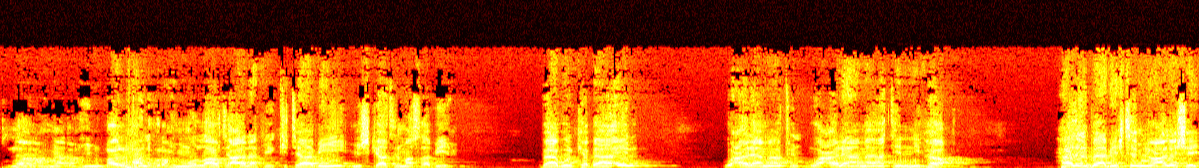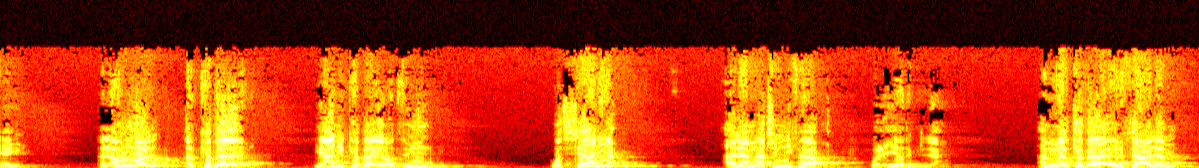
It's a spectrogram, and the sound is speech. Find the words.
بسم الله الرحمن الرحيم. قال المؤلف رحمه الله تعالى في كتابه مشكاة المصابيح. باب الكبائر وعلامات وعلامات النفاق. هذا الباب يشتمل على شيئين. الأول الكبائر يعني كبائر الذنوب. والثاني علامات النفاق والعياذ بالله. أما الكبائر فاعلم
